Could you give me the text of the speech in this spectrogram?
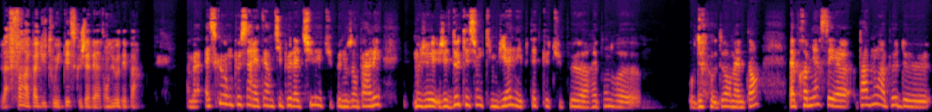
la fin n'a pas du tout été ce que j'avais attendu au départ. Ah bah, est-ce qu'on peut s'arrêter un petit peu là-dessus et tu peux nous en parler? Moi, j'ai deux questions qui me viennent et peut-être que tu peux euh, répondre euh, aux deux, en même temps. La première, c'est euh, parlons un peu de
